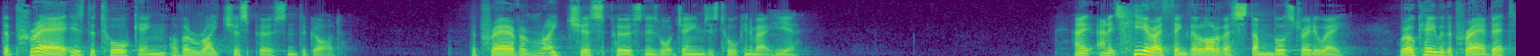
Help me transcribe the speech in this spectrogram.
That prayer is the talking of a righteous person to God. The prayer of a righteous person is what James is talking about here. And, it, and it's here, I think, that a lot of us stumble straight away. We're okay with the prayer bit.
